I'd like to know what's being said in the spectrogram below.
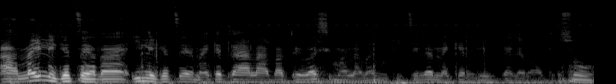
a nna ile ke tsena ile ke tsena ke tlala batho ba simola ba nkitse le nna ke relate le batho so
